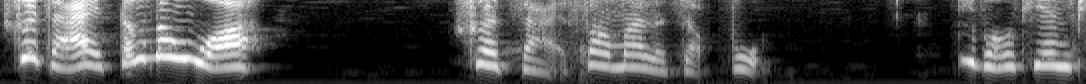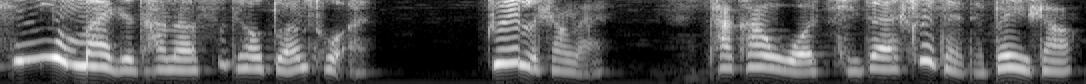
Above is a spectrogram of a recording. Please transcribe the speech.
帅仔，等等我！帅仔放慢了脚步。地包天拼命迈着他那四条短腿，追了上来。他看我骑在帅仔的背上，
